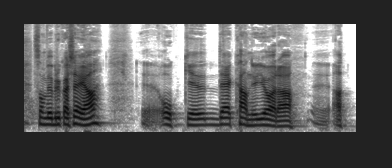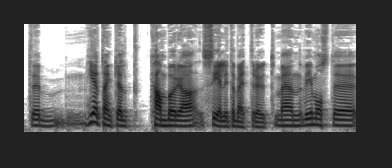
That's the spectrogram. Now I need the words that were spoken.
som vi brukar säga. Eh, Och eh, det kan ju göra eh, att det helt enkelt kan börja se lite bättre ut. Men vi måste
